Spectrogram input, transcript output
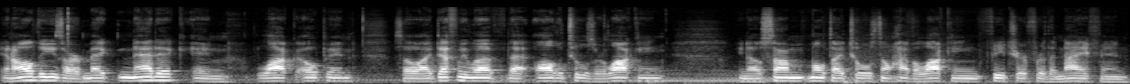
And all these are magnetic and lock open. So I definitely love that all the tools are locking. You know, some multi-tools don't have a locking feature for the knife and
